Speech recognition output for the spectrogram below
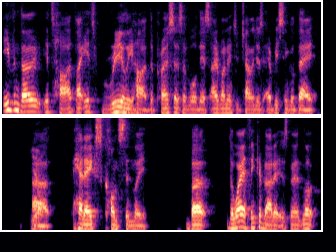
even though it's hard, like it's really hard, the process of all this, I run into challenges every single day, yeah. uh, headaches constantly. But the way I think about it is, man, look,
